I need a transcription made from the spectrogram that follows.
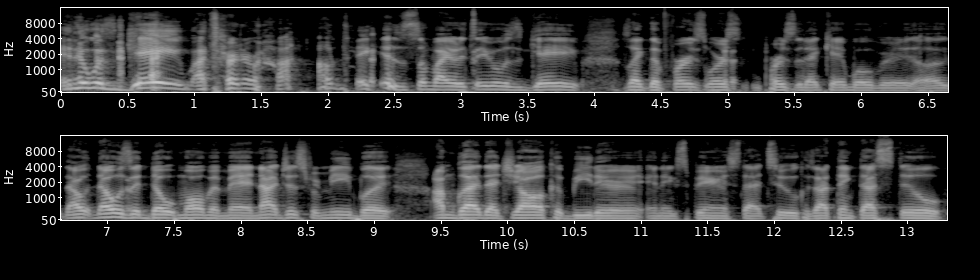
and it was Gabe. I turn around. I'm thinking somebody on the table. It was Gabe. It's like the first worst person that came over. Uh, that that was a dope moment, man. Not just for me, but I'm glad that y'all could be there and experience that too, because I think that's still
